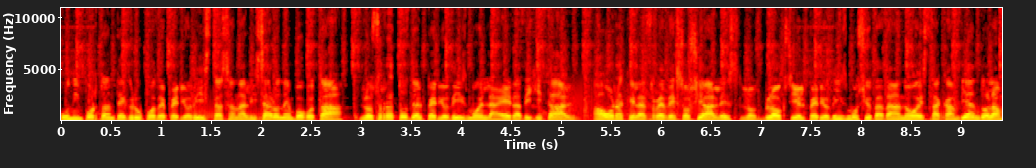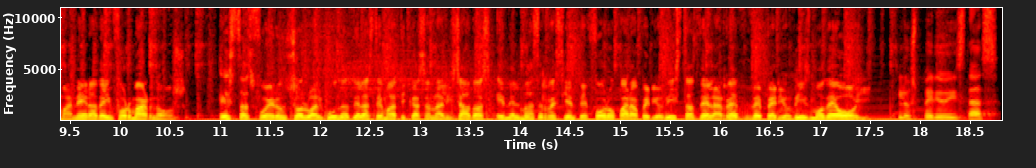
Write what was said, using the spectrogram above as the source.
Un importante grupo de periodistas analizaron en Bogotá los retos del periodismo en la era digital, ahora que las redes sociales, los blogs y el periodismo ciudadano está cambiando la manera de informarnos. Estas fueron solo algunas de las temáticas analizadas en el más reciente foro para periodistas de la red de periodismo de hoy. Los periodistas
